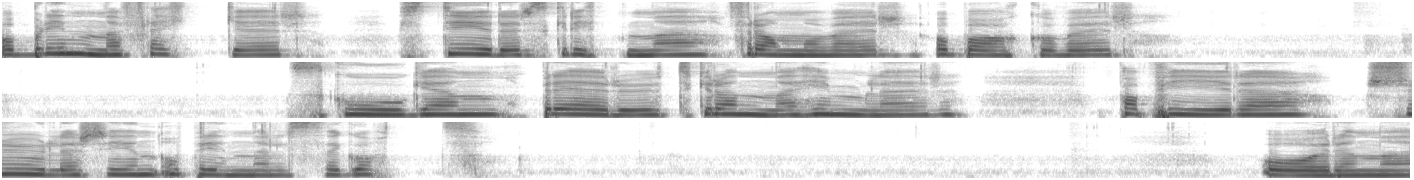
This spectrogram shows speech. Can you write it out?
og blinde flekker styrer skrittene framover og bakover. Skogen brer ut grønne himler, papiret skjuler sin opprinnelse godt. Årene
